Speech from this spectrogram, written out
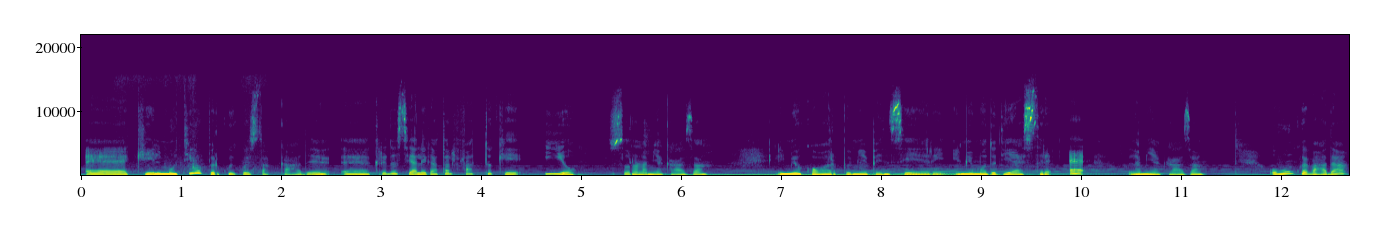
è che il motivo per cui questo accade eh, credo sia legato al fatto che io sono la mia casa il mio corpo, i miei pensieri, il mio modo di essere è la mia casa. Ovunque vada,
